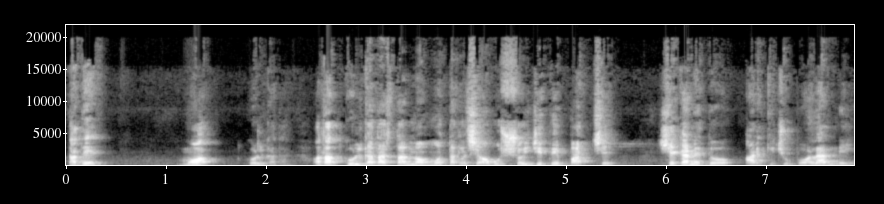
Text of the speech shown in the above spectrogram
তাদের মত কলকাতা। অর্থাৎ কলকাতা তার নম্বর থাকলে সে অবশ্যই যেতে পারছে। সেখানে তো আর কিছু বলার নেই।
